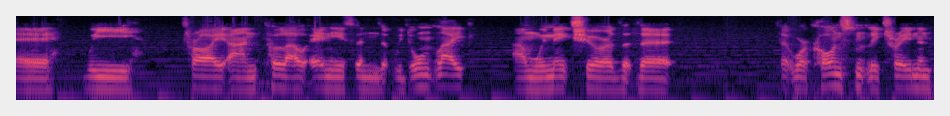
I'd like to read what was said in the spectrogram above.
Uh, we try and pull out anything that we don't like, and we make sure that the that we're constantly training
